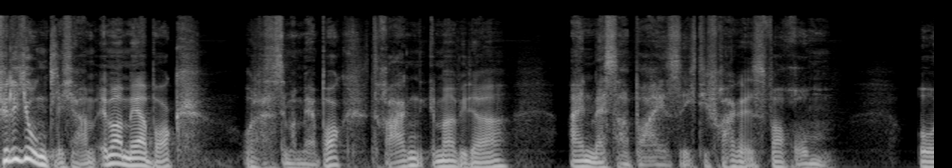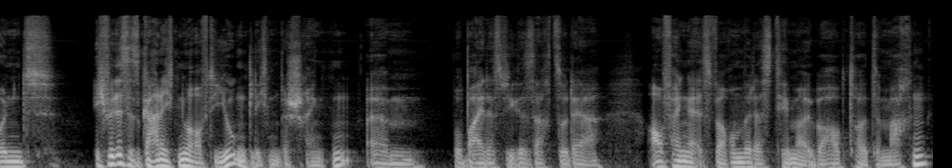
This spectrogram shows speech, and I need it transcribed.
Viele Jugendliche haben immer mehr Bock, oder das ist immer mehr Bock, tragen immer wieder ein Messer bei sich. Die Frage ist, warum? Und ich will das jetzt gar nicht nur auf die Jugendlichen beschränken, ähm, wobei das, wie gesagt, so der Aufhänger ist, warum wir das Thema überhaupt heute machen.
